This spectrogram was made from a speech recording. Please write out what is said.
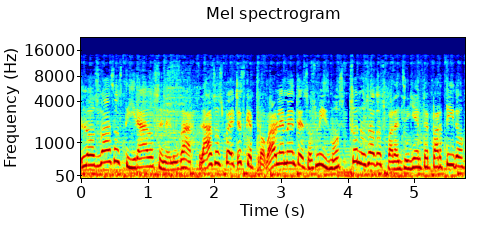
los vasos tirados en el lugar. La sospecha es que probablemente esos mismos son usados para el siguiente partido.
